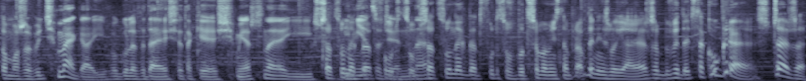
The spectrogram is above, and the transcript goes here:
to może być mega i w ogóle wydaje się takie śmieszne i Szacunek i dla twórców, szacunek dla twórców, bo trzeba mieć naprawdę niezłe jaja, żeby wydać taką grę, szczerze.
